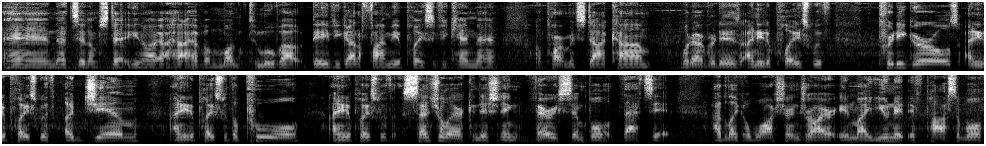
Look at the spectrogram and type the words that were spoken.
and that's it. I'm staying. You know, I, I have a month to move out. Dave, you got to find me a place if you can, man. Apartments.com, whatever it is. I need a place with pretty girls. I need a place with a gym. I need a place with a pool. I need a place with central air conditioning. Very simple. That's it. I'd like a washer and dryer in my unit if possible.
